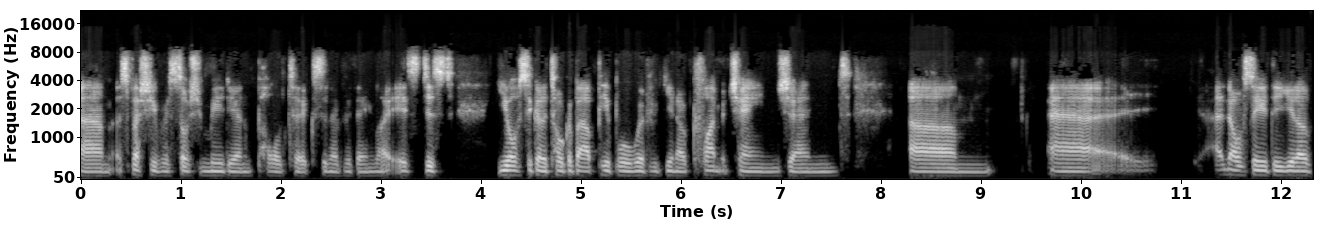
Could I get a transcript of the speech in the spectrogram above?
um, especially with social media and politics and everything like it's just you also got to talk about people with you know climate change and um uh and also the you know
